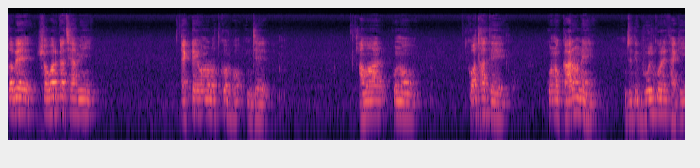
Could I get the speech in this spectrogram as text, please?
তবে সবার কাছে আমি একটাই অনুরোধ করব যে আমার কোনো কথাতে, কোনো কারণে যদি ভুল করে থাকি,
